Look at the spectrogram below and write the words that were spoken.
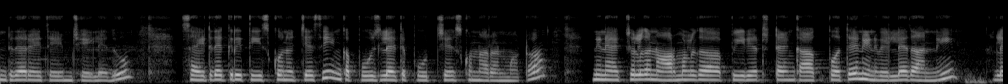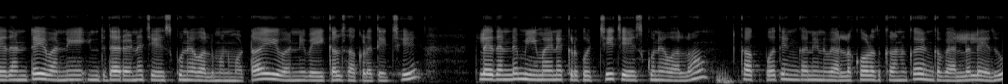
ఇంటి దగ్గర అయితే ఏం చేయలేదు. సైట్ దగ్గరికి తీసుకొని వచ్చేసి ఇంకా పూజలు అయితే పూర్తి చేసుకున్నారనమాట నేను యాక్చువల్గా నార్మల్గా పీరియడ్స్ టైం కాకపోతే నేను వెళ్ళేదాన్ని. లేదంటే ఇవన్నీ ఇంటి దగ్గరైనా చేసుకునే వాళ్ళం అనమాట ఇవన్నీ వెహికల్స్ అక్కడ తెచ్చి లేదంటే మేమైనా ఇక్కడికి వచ్చి చేసుకునే వాళ్ళం కాకపోతే ఇంకా నేను వెళ్ళకూడదు కనుక ఇంకా వెళ్ళలేదు.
